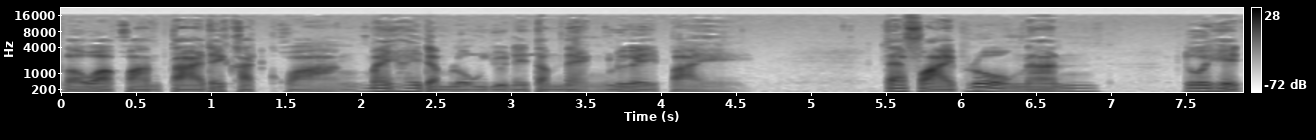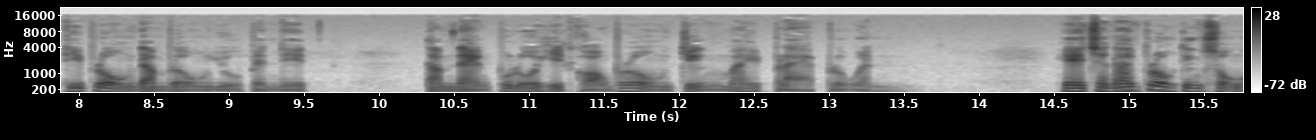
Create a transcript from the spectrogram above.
เพราะว่าความตายได้ขัดขวางไม่ให้ดำรงอยู่ในตำแหน่งเรื่อยไป แต่ฝ่ายพระองค์นั้น โดยเหตุที่พระองค์ดำรงอยู่เป็นนิดตำแหน่งปุโรหิตของพระองค์จึงไม่แปรปรวน เหตุฉะนั้นพระองค์จึงทรง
